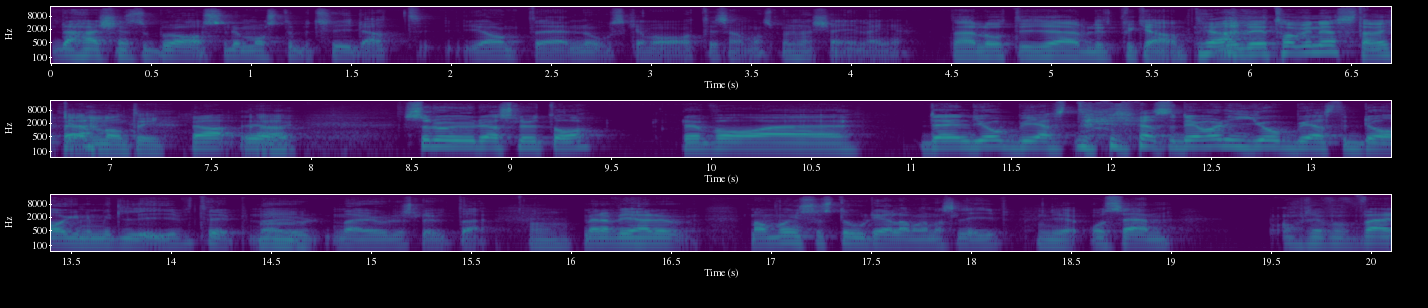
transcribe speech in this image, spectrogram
det här känns så bra så det måste betyda att jag inte nog ska vara tillsammans med den här tjejen längre. Det här låter jävligt bekant. Ja. Men det tar vi nästa vecka eller någonting. Ja, det gör Ja. vi. Så då gjorde jag slut då. Det var eh, den jobbigaste, alltså det var den jobbigaste dagen i mitt liv typ, när, jag, gjorde- när jag gjorde slut där. Ja. Men vi hade, man var ju en så stor del av varandras liv. Japp. Och sen, åh, det, var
